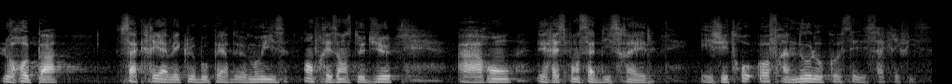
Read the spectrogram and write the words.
le repas sacré avec le beau-père de Moïse en présence de Dieu à Aaron, les responsables d'Israël. Et Jétro offre un holocauste et des sacrifices.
